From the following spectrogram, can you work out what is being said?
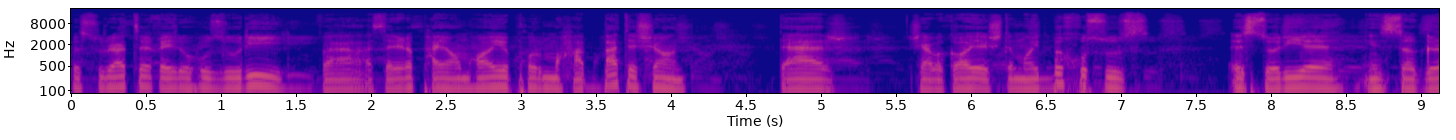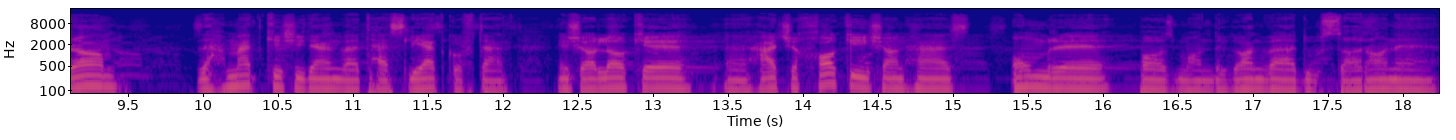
به صورت غیر حضوری و از طریق پیام های پرمحبتشان در شبکه های اجتماعی به خصوص استوری اینستاگرام زحمت کشیدن و تسلیت گفتن. انشالله که هرچه خاک ایشان هست عمر بازماندگان و دوستداران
